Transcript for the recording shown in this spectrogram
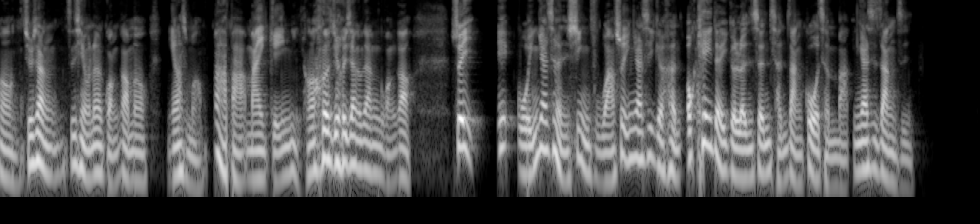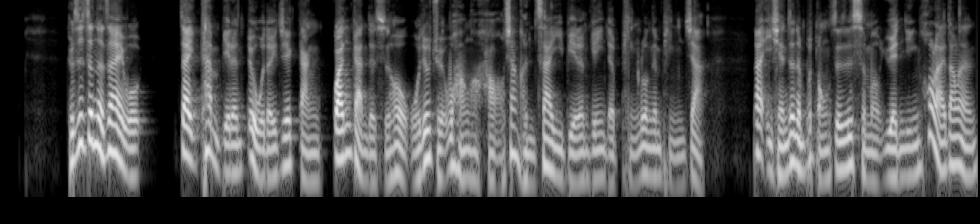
哦。就像之前有那个广告没有？你要什么，爸爸买给你哦，就会像这样广告。所以，诶，我应该是很幸福啊，所以应该是一个很 OK 的一个人生成长过程吧，应该是这样子。可是真的在我。在看别人对我的一些感观感的时候，我就觉得我好像好像很在意别人给你的评论跟评价。那以前真的不懂这是什么原因，后来当然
